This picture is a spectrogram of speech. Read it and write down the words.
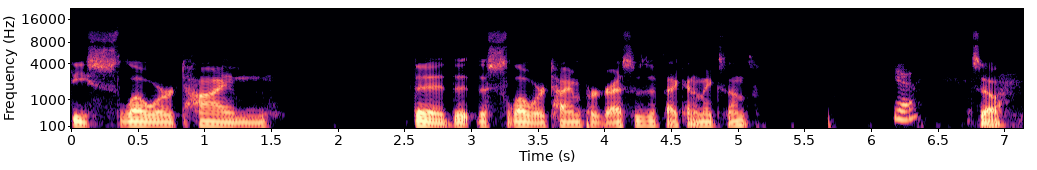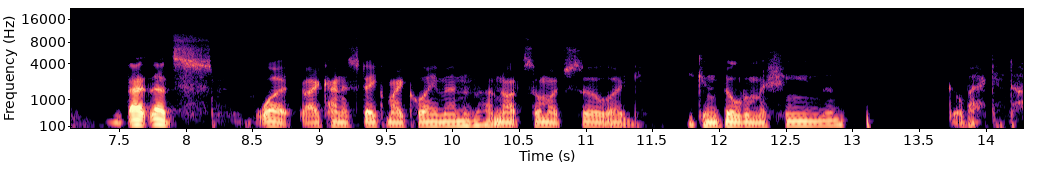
the slower time. The, the the slower time progresses, if that kind of makes sense. Yeah. So that that's what I kind of stake my claim in. I'm not so much so like you can build a machine and go back in time.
